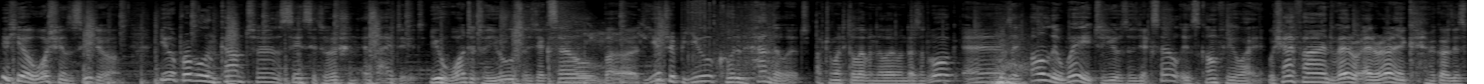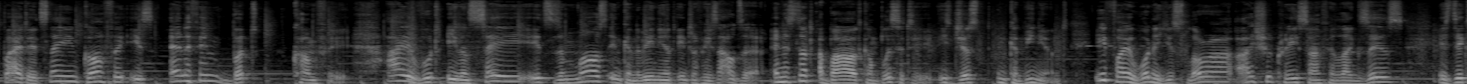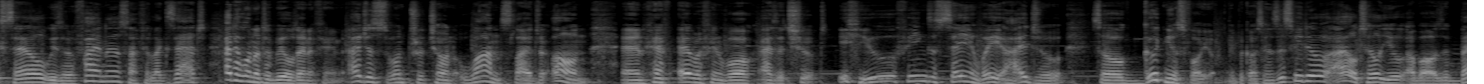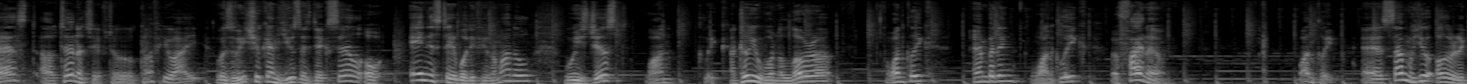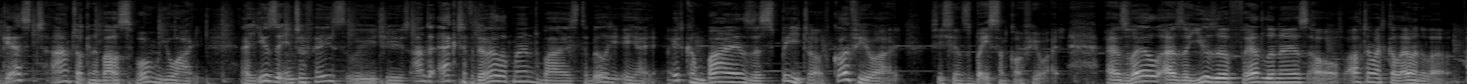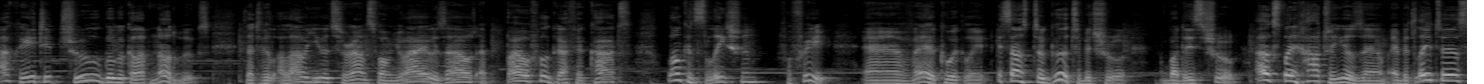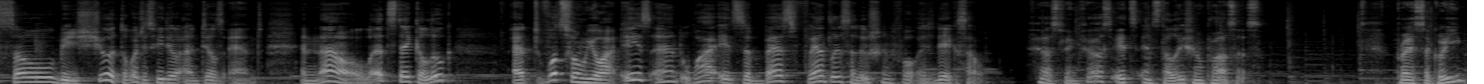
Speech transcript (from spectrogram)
If you are watching this video, you will probably encounter the same situation as I did. You wanted to use SDXL, but your GPU couldn't handle it. Automatic 1111 doesn't work, and the only way to use SDXL is Comfy UI, which I find very ironic because despite its name, Comfy is anything but comfy. I would even say it's the most inconvenient interface out there. And it's not about complicity, it's just inconvenient. If I want to use LoRa, I should create something like this, SDXL with a refiner, something like that. I don't want to build anything, I just want to turn one slider on and have everything work as it should. If you think the same way I do, so good news for you, because in this video I'll tell you about the best alternative to Comfy UI with which you can use SDXL or any stable diffuser model with just one click. Do you want a LoRa? One click. Embedding? One click. Refiner? One click. As uh, some of you already guessed, I'm talking about Swarm UI, a user interface which is under active development by Stability AI. It combines the speed of Comfy UI, systems based on Comfy UI, as well as the user friendliness of Automatic 1111. I've created two Google Colab notebooks that will allow you to run Swarm UI without a powerful graphic card, long installation, for free, and very quickly. It sounds too good to be true, but it's true. I'll explain how to use them a bit later, so be sure to watch this video until the end. And now let's take a look at what Swarm UI is and why it's the best friendly solution for SDXL. First thing first, it's installation process. Press agree,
